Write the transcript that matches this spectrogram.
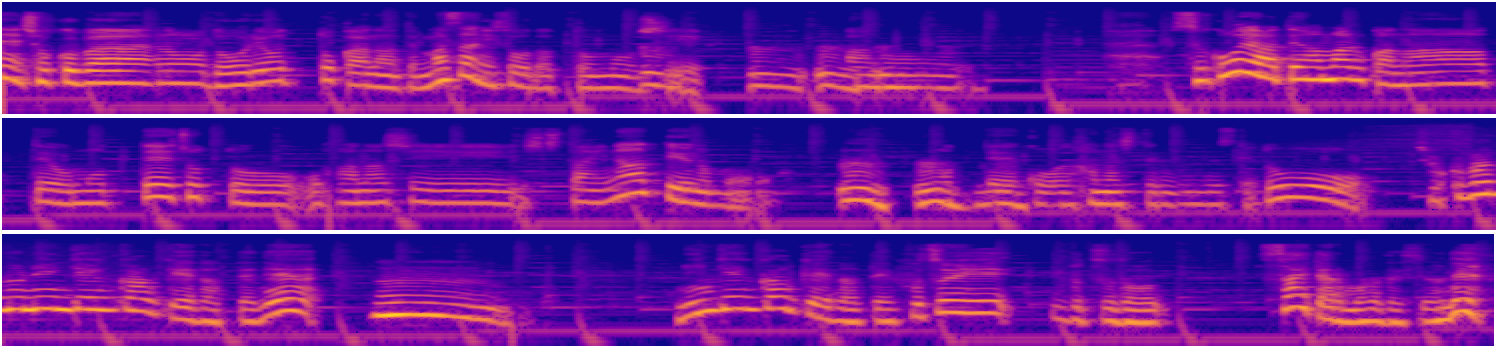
ね、職場の同僚とかなんてまさにそうだと思うし、うんうんあのすごい当てはまるかなって思ってちょっとお話ししたいなっていうのもうんうん思ってこう話してるんですけど、職場の人間関係だってねうん、人間関係なんて不随物の最たるものですよね。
